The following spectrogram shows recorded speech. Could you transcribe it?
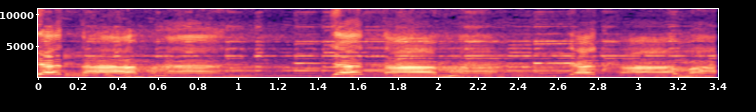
อย่าตามมาอย่าตามมา อย่าตามมา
